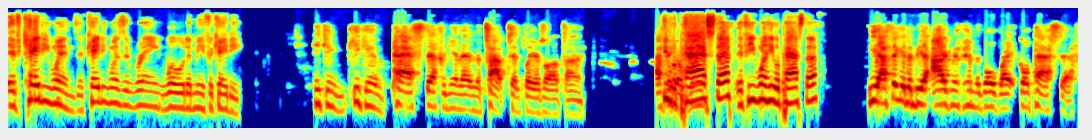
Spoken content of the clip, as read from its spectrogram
if KD wins, if KD wins the ring, what would it mean for KD? He can he can pass Steph again in the top 10 players all time. I He would pass Steph. If he won, he would pass Steph. Yeah, I think it'd be an argument for him to go right, go past Steph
